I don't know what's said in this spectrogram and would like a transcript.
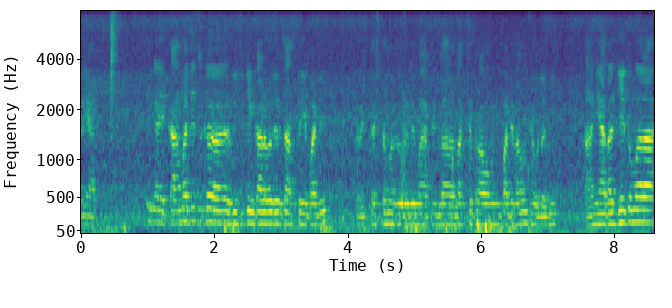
अरे यार ठीक आहे कामाचेच व्हिजिटिंग कार्ड वगैरेचं असतं हे पाटील. तर कस्टमर वगैरे मार्केटला लक्षात राहावं म्हणून पाटील लावून ठेवलं मी. आणि आता जे तुम्हाला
